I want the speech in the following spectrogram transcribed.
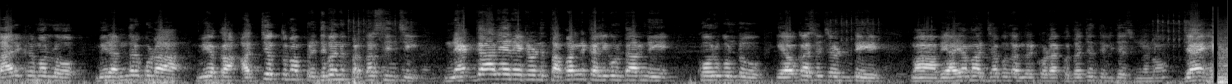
కార్యక్రమంలో మీరందరూ కూడా మీ యొక్క అత్యుత్తమ ప్రతిభను ప్రదర్శించి నెగ్గాలి అనేటువంటి తపనని కలిగి ఉంటారని కోరుకుంటూ ఈ అవకాశం ఇచ్చినటువంటి మా వ్యాయామాధ్యాపకులందరికీ కూడా కృతజ్ఞత తెలియజేస్తున్నాను. జై హింద్.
